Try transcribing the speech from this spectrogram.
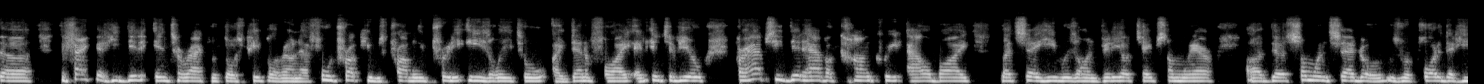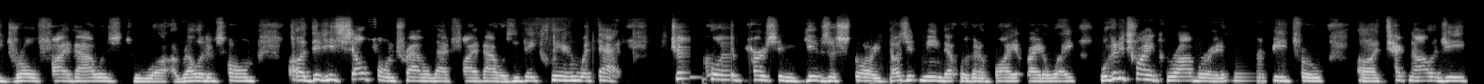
uh, the fact that he did interact with those people around that food truck, he was probably pretty easily to identify and interview. Perhaps he did have a concrete alibi. Let's say he was on videotape somewhere. Uh, there, someone said or it was reported that he drove five hours to uh, a relative's home. Uh, did his cell phone travel that five hours? Did they clear him with that? Just because a person gives a story doesn't mean that we're going to buy it right away. We're going to try and corroborate it, whether it be through uh, technology,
